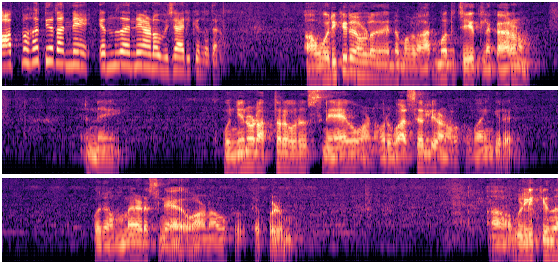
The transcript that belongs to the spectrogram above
ആത്മഹത്യ തന്നെ എന്ന് തന്നെയാണോ വിചാരിക്കുന്നത്? ഒരിക്കലും അവൾ എന്റെ മകൾ ആത്മഹത്യ ചെയ്യത്തില്ല. കാരണം എന്നെ കുഞ്ഞിനോട് അത്ര ഒരു സ്നേഹമാണ് ഒരു വാത്സല്യമാണ് അവൾക്ക്. ഭയങ്കര ഒരു അമ്മയുടെ സ്നേഹമാണ് അവൾക്ക് എപ്പോഴും. ആ വിളിക്കുന്ന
